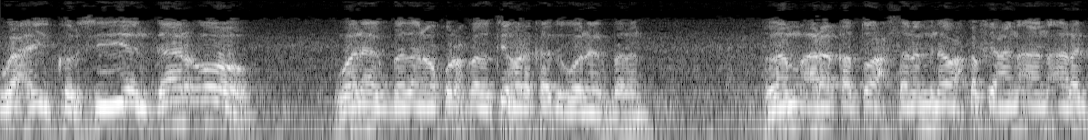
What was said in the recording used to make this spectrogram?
waxay korsiiyeen daar oo wanaag badan oo qurux badan tii hore kaad u wanaag badan. Lam ara qatu axsana minha wax ka fiican aan arag.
